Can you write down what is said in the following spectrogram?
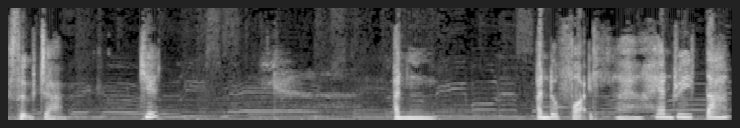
xử trạm, chết. Anh... Anh đâu phải là Henry 8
